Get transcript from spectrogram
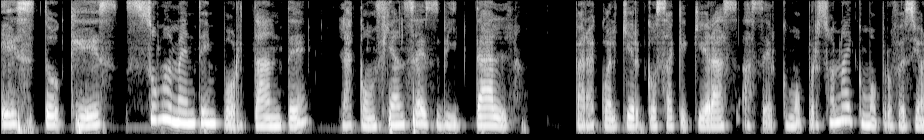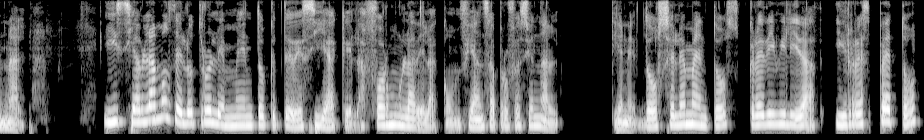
esto que es sumamente importante. La confianza es vital para cualquier cosa que quieras hacer como persona y como profesional. Y si hablamos del otro elemento que te decía, que la fórmula de la confianza profesional tiene dos elementos, credibilidad y respeto,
